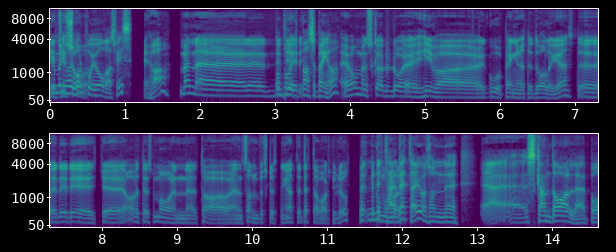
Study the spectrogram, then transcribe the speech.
Jo, men de har jo holdt på i årevis. Ja, men det, Og brukt masse penger. Jo, men skal du da hive gode penger etter dårlige? Det, det er ikke, Av og til så må en eh, ta en sånn beslutning at dette var ikke lurt. Men, men dette, dette, er jo en sånn eh, skandale på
